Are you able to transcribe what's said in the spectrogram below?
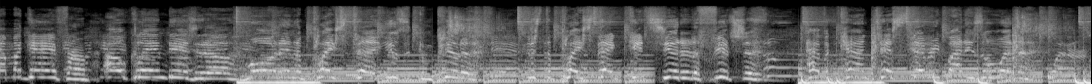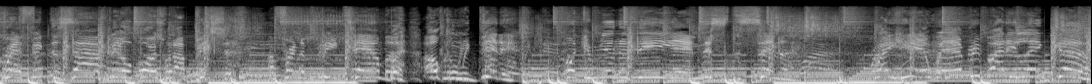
got my game from Oakland Digital. More than a place to use a computer. This the place that gets you to the future. Have a contest, everybody's a winner. Graphic design, billboards with our picture. I'm from the beat town, but Oakland, we did it. One community, and this is the center. Right here where everybody link up.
